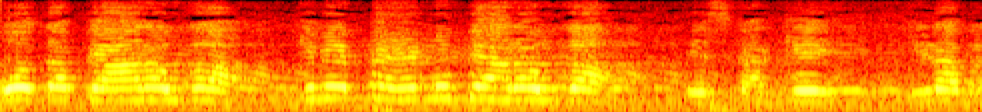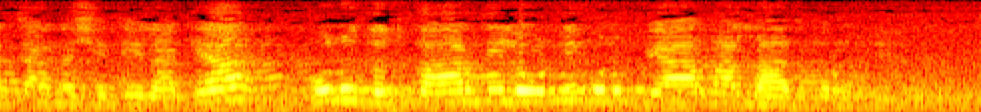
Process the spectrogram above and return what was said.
ਉਹਦਾ ਪਿਆਰ ਆਊਗਾ, ਕਿਵੇਂ ਭੈਣ ਨੂੰ ਪਿਆਰ ਆਊਗਾ। ਇਸ ਕਰਕੇ ਜਿਹੜਾ ਬੱਚਾ ਨਸ਼ੇ ਤੇ ਲੱਗ ਗਿਆ, ਉਹਨੂੰ ਦੁਤਕਾਰ ਦੀ ਲੋੜ ਨਹੀਂ, ਉਹਨੂੰ ਪਿਆਰ ਨਾਲ ਇਲਾਜ ਕਰਾਉਣ ਦੀ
